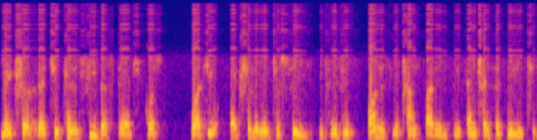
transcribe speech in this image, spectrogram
make sure that you can see the steps because what you actually need to see is, is honestly transparency and traceability.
